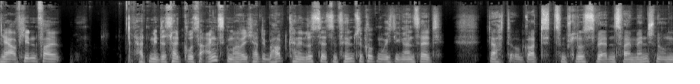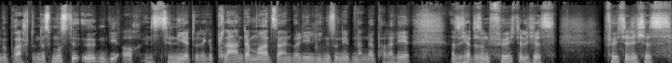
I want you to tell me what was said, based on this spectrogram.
ja, auf jeden Fall hat mir das halt große Angst gemacht. Ich hatte überhaupt keine Lust, jetzt einen Film zu gucken, wo ich die ganze Zeit dachte, oh Gott, zum Schluss werden zwei Menschen umgebracht und das musste irgendwie auch inszeniert oder geplanter Mord sein, weil die liegen so nebeneinander parallel. Also ich hatte so ein fürchterliches, fürchterliches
